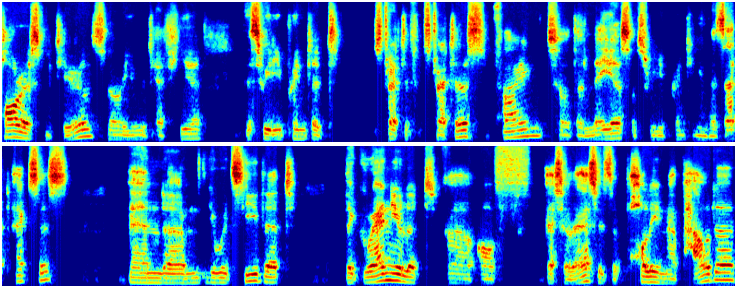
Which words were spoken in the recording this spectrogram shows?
porous material. So you would have here the 3D printed stratifying, so the layers of 3D printing in the z-axis. And um, you would see that the granulate uh, of SLS is a polymer powder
